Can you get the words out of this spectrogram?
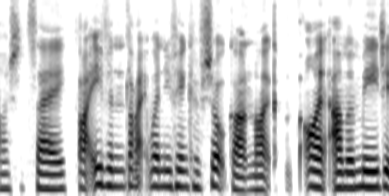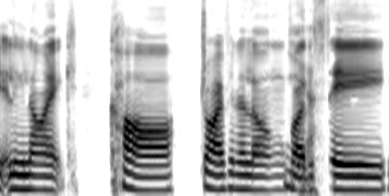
I should say. Like even like when you think of Shotgun, like I am immediately like car driving along by Yeah. the sea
